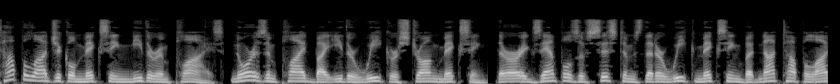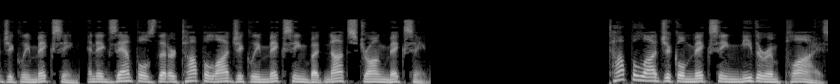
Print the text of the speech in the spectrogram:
Topological mixing neither implies, nor is implied by either weak or strong mixing. There are examples of systems that are weak mixing but not topologically mixing, and examples that are topologically mixing but not strong mixing. Topological mixing neither implies,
